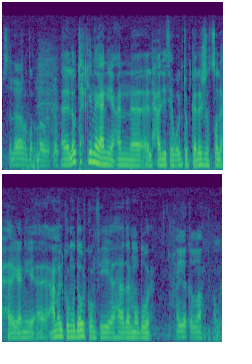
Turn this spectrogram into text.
السلام ورحمة الله وبركاته. لو تحكي لنا يعني عن الحادثة وأنتم كلجنة صلح يعني عملكم ودوركم في هذا الموضوع. حياك الله. الله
